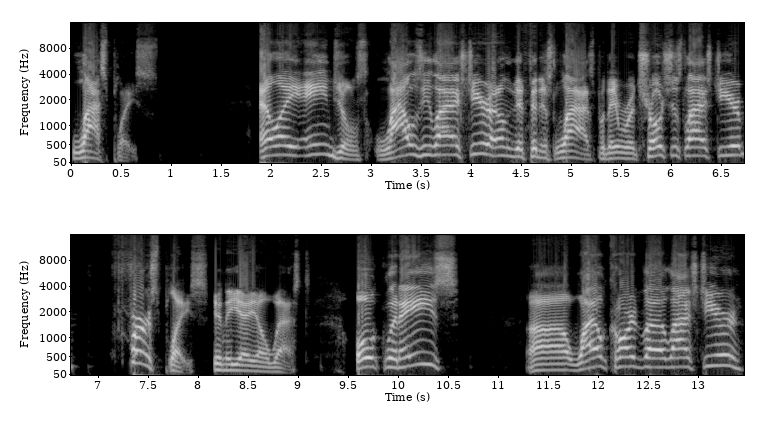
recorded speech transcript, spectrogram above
last place. LA Angels, lousy last year. I don't think they finished last, but they were atrocious last year. First place in the AL West. Oakland A's, uh, wild card uh, last year,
